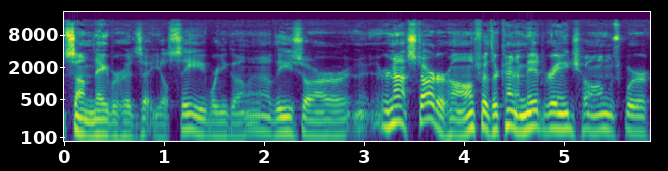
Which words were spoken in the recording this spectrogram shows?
some neighborhoods that you'll see where you go, oh, these are they're not starter homes, but they're kind of mid range homes where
